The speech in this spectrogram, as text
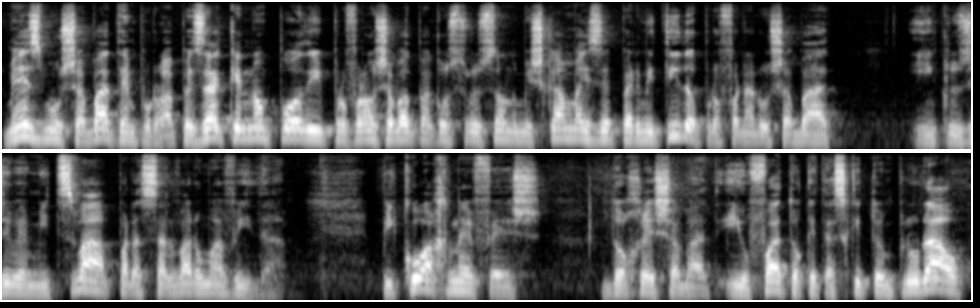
mesmo o Shabbat é empurrado, apesar que não pode profanar o Shabbat para a construção do Mishkan, mas é permitido profanar o Shabbat, inclusive mitzvah, para salvar uma vida. Pikuach Nefesh, Dohe Shabbat. E o fato que está escrito em plural,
